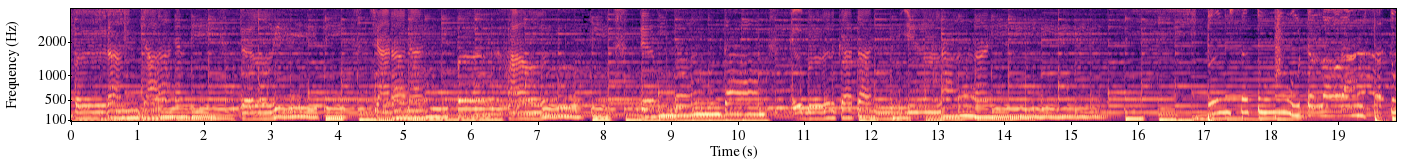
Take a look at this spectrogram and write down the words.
Perancangan diteliti Cadangan diperhalusi Demi mengundang keberkatan ilahi Bersatu dalam satu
